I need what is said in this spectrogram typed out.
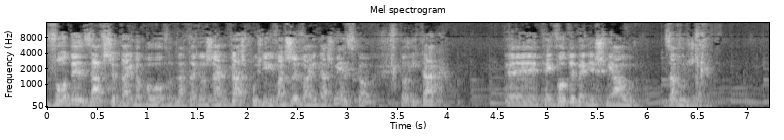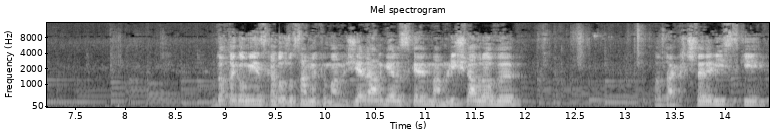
wody zawsze daj do połowy, dlatego że jak dasz później warzywa i dasz mięsko, to i tak yy, tej wody będziesz miał za dużo. Do tego mięska dorzucamy, tu mamy ziele angielskie, mam liść laurowy, to tak cztery listki,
